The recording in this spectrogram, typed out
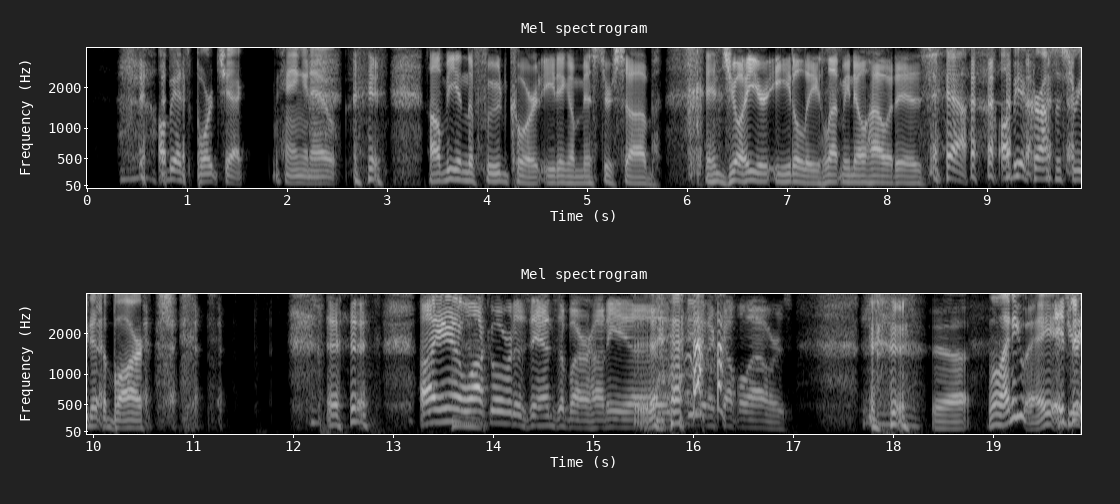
I'll be at Sport Chek hanging out. I'll be in the food court eating a Mr. Sub. Enjoy your Eataly. Let me know how it is. Yeah, I'll be across the street at the bar. I'm gonna walk over to Zanzibar, honey. Uh, see you in a couple hours. yeah. Well, anyway, if It's a- you're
